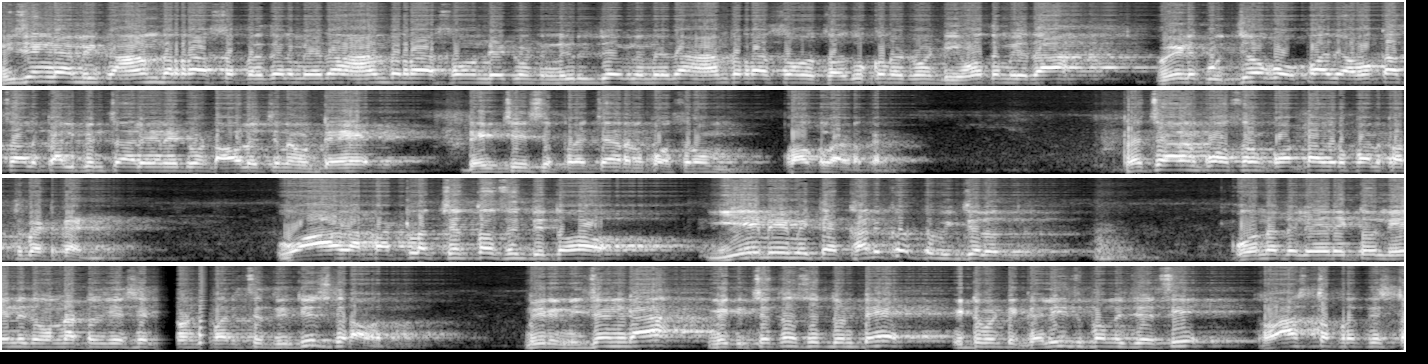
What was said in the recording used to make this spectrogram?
నిజంగా మీకు ఆంధ్ర రాష్ట్ర ప్రజల మీద ఆంధ్ర రాష్ట్రంలో ఉండేటువంటి నిరుద్యోగుల మీద ఆంధ్ర రాష్ట్రంలో చదువుకున్నటువంటి యువత మీద వీళ్ళకి ఉద్యోగ ఉపాధి అవకాశాలు కల్పించాలి అనేటువంటి ఆలోచన ఉంటే దయచేసి ప్రచారం కోసం పోకలాడకండి. ప్రచారం కోసం కోట్లాది రూపాయలు ఖర్చు పెట్టకండి. వాళ్ళ పట్ల చిత్తశుద్ధితో ఏమేమితే కనుకొట్టు విద్యలు ఉన్నది లేనట్టు లేనిది ఉన్నట్టు చేసేటువంటి పరిస్థితి తీసుకురావద్దు. మీరు నిజంగా మీకు చిత్తశుద్ధి ఉంటే ఇటువంటి గలీజు పనులు చేసి రాష్ట్ర ప్రతిష్ట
